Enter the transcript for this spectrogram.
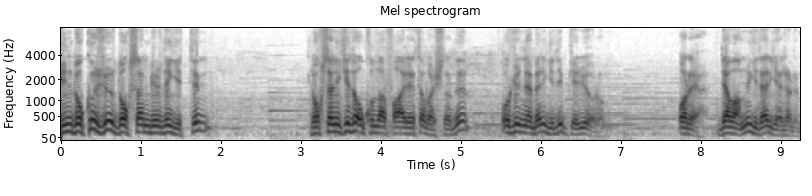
1991'de gittim. 92'de okullar faaliyete başladı. O günden beri gidip geliyorum oraya. Devamlı gider gelirim.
